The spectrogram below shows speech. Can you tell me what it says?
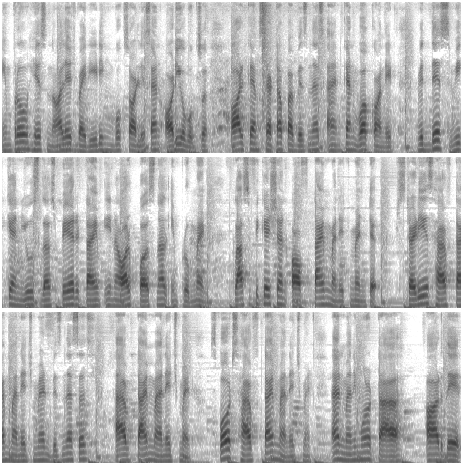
Improve his knowledge by reading books or listen audiobooks or can set up a business and can work on it. With this we can use the spare time in our personal improvement. Classification of time management. Studies have time management businesses have time management sports have time management and many more ta- are there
